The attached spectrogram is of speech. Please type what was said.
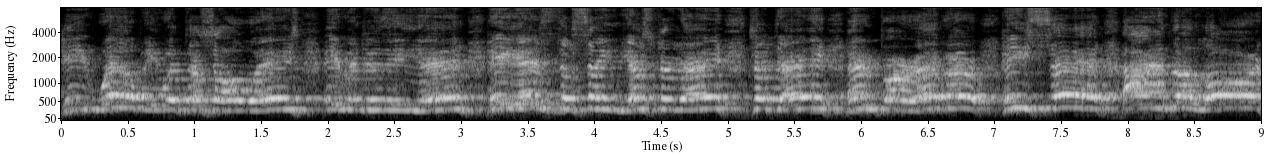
He will be with us always, even to the end. He is the same yesterday yesterday, today, and forever. He said, I am the Lord,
